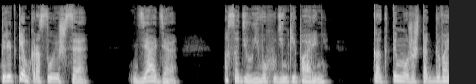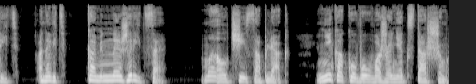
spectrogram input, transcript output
Перед кем красуешься?» «Дядя!» — осадил его худенький парень. «Как ты можешь так говорить? Она ведь каменная жрица!» «Молчи, сопляк! Никакого уважения к старшим!»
